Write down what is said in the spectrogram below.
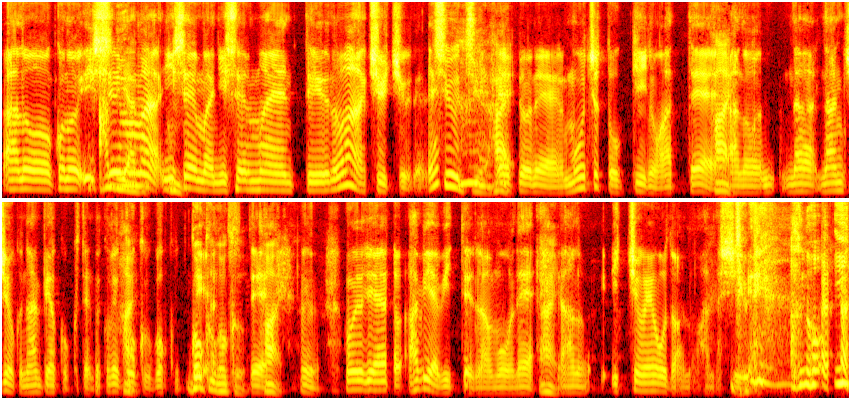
あのこのアビ1000万アビうん。2000万2000万円っていうのはチューチューでね。チューチューはい。えっとね、もうちょっと大きいのがあって、はい。あのな何十億何百億ってこれはい。ごくごくってごくごくはい。うん、これであとアビアビっていうのはもうね、はい。あの1兆円オーダーの話。いあの一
